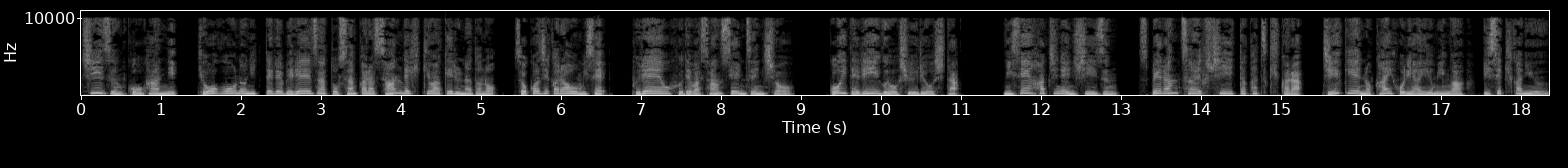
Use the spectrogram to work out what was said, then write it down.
シーズン後半に、強豪の日テレベレーザと3から3で引き分けるなどの底力を見せ、プレーオフでは3戦全勝。5位でリーグを終了した。2008年シーズン、スペランツァ FC 高槻から GK の海堀歩みが移籍加入。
